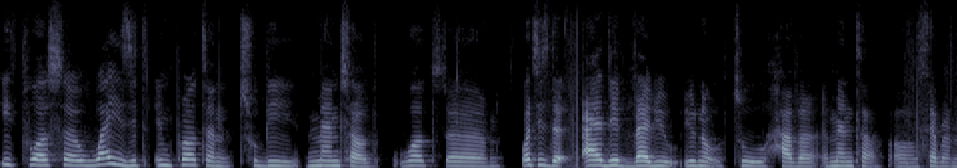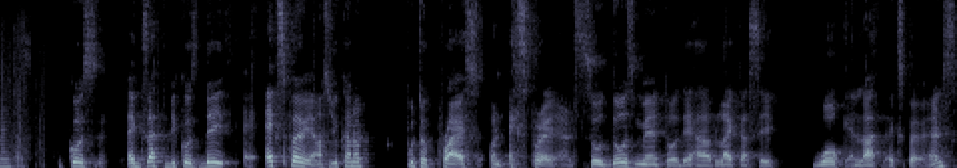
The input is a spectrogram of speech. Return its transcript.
it was uh, why is it important to be mentored what um, what is the added value you know to have a, a, mentor or several mentors because exactly because they experience you cannot put a price on experience so those mentors they have like i say work and life experience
